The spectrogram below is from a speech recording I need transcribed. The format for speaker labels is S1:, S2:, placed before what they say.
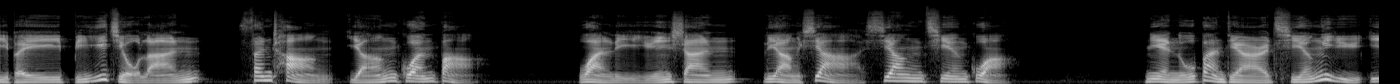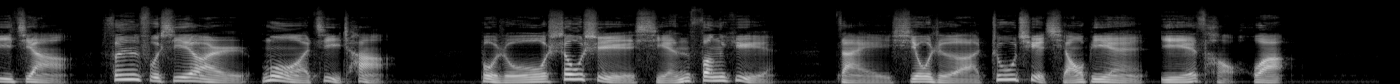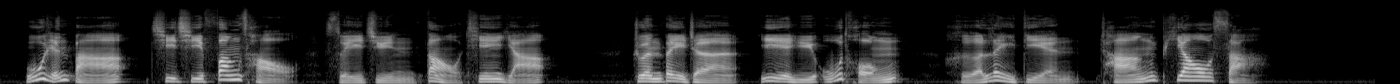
S1: 一杯比酒阑，三唱阳关罢。万里云山，两下相牵挂。念奴半点情与衣架，吩咐些儿莫记差。不如收拾闲风月，再休惹朱雀桥边野草花。无人把。萋萋芳草随君到天涯，准备着夜雨梧桐和泪点长飘洒。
